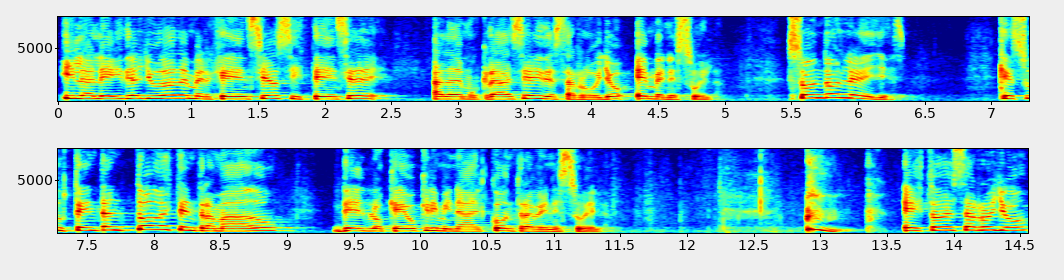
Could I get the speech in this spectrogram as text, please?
y la ley de ayuda de emergencia, asistencia a la democracia y desarrollo en Venezuela. Son dos leyes que sustentan todo este entramado del bloqueo criminal contra Venezuela. Esto desarrolló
